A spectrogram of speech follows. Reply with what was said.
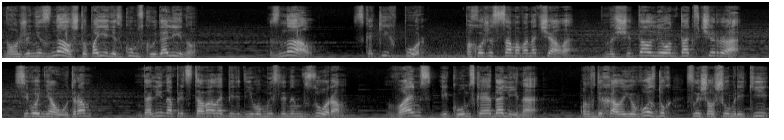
но он же не знал, что поедет в Кумскую долину. Знал. С каких пор? Похоже, с самого начала. Но считал ли он так вчера? Сегодня утром долина представала перед его мысленным взором. Ваймс и Кумская долина. Он вдыхал ее воздух, слышал шум реки,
